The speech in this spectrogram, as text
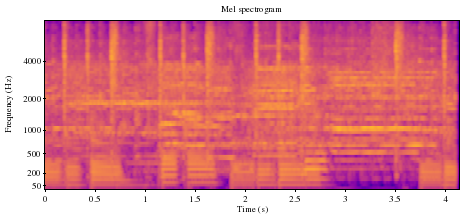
Leaning out for the touch of my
